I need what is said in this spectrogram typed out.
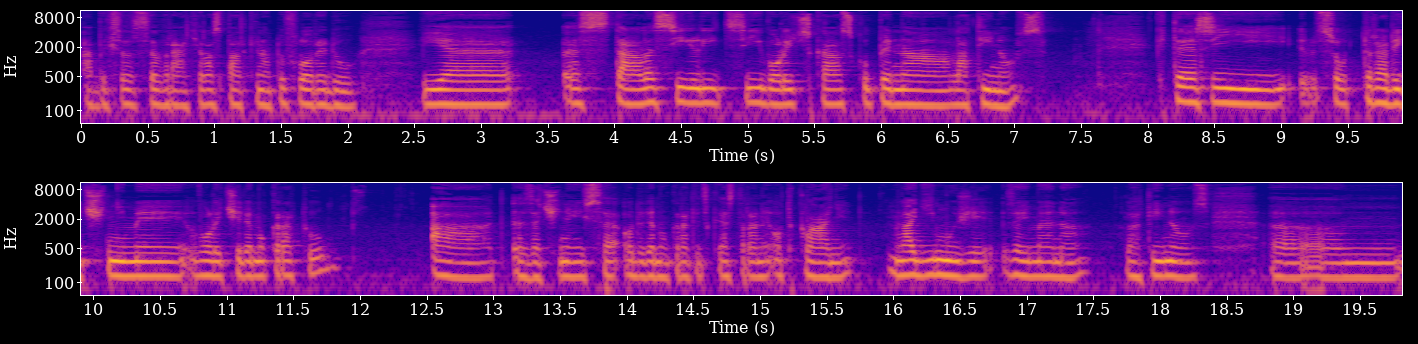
abych se zase vrátila zpátky na tu Floridu, je stále sílící voličská skupina Latinos, kteří jsou tradičními voliči demokratů, a začínají se od demokratické strany odklánět. Mladí muži zejména, latinos, um,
